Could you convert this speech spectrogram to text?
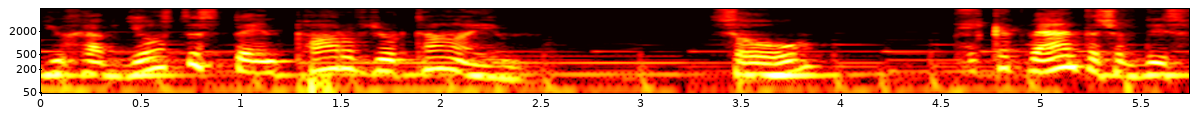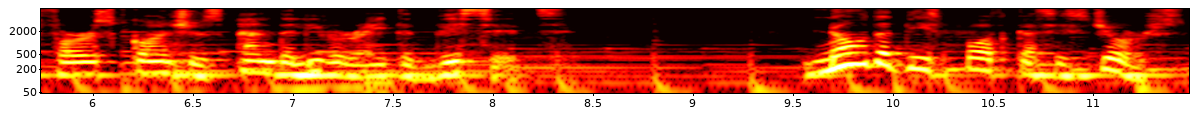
you have just spent part of your time. So, take advantage of this first conscious and deliberated visit. Know that this podcast is yours.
